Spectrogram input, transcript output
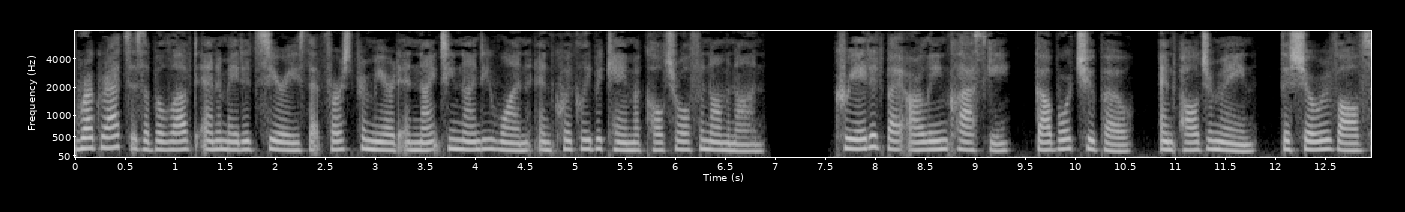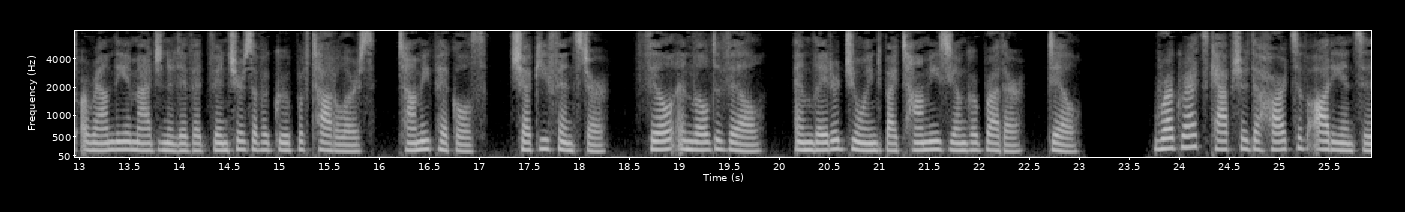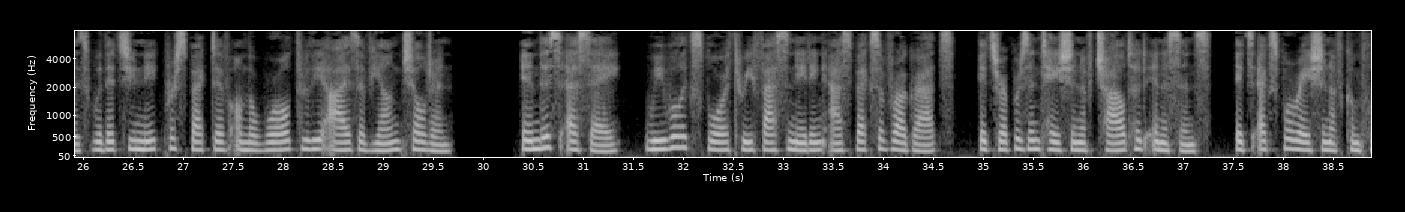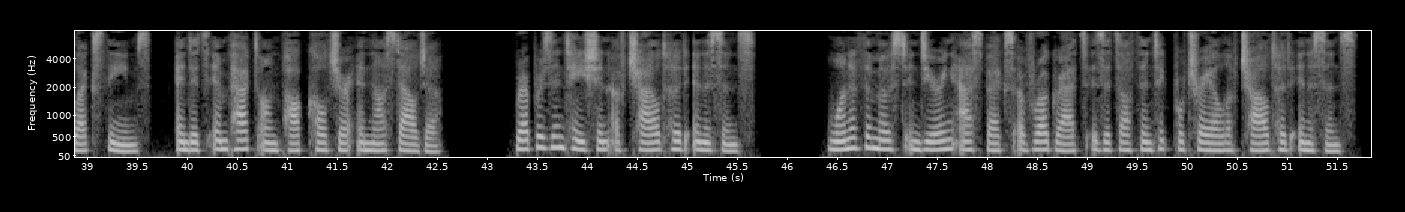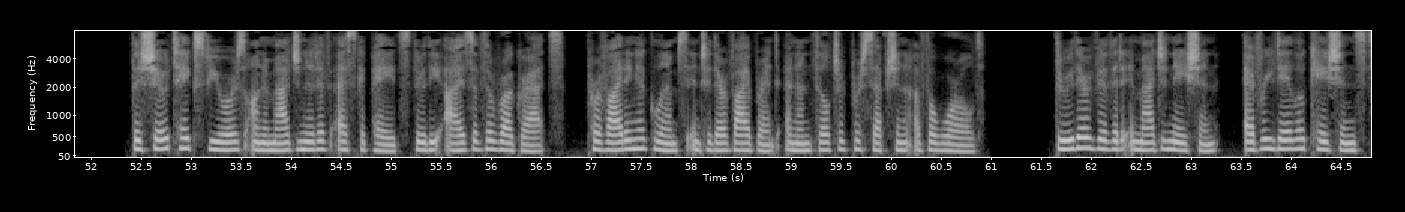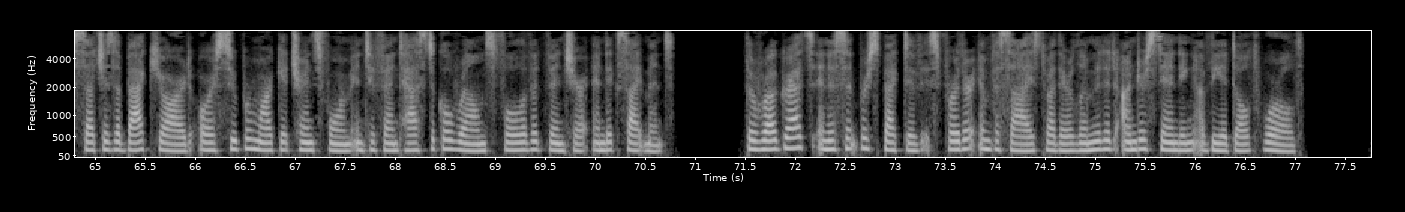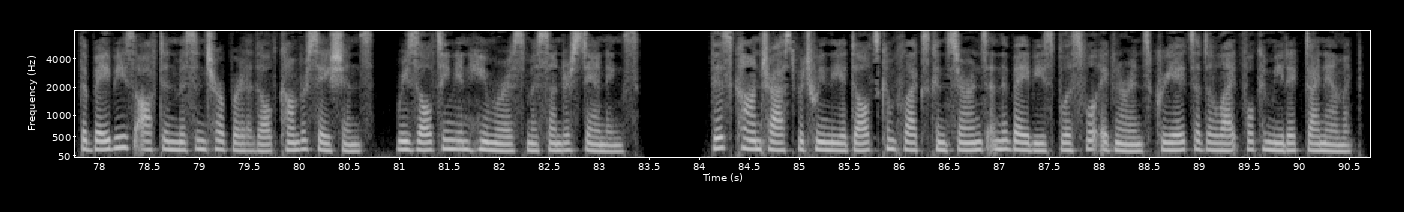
Rugrats is a beloved animated series that first premiered in 1991 and quickly became a cultural phenomenon. Created by Arlene Klasky, Gábor Csupó, and Paul Germain, the show revolves around the imaginative adventures of a group of toddlers, Tommy Pickles, Chuckie Finster, Phil and Lil DeVille, and later joined by Tommy's younger brother, Dil. Rugrats captured the hearts of audiences with its unique perspective on the world through the eyes of young children. In this essay, we will explore three fascinating aspects of Rugrats its representation of childhood innocence, its exploration of complex themes, and its impact on pop culture and nostalgia. Representation of childhood innocence. One of the most endearing aspects of Rugrats is its authentic portrayal of childhood innocence. The show takes viewers on imaginative escapades through the eyes of the Rugrats, providing a glimpse into their vibrant and unfiltered perception of the world. Through their vivid imagination, everyday locations such as a backyard or a supermarket transform into fantastical realms full of adventure and excitement. The Rugrats' innocent perspective is further emphasized by their limited understanding of the adult world. The babies often misinterpret adult conversations, resulting in humorous misunderstandings. This contrast between the adult's complex concerns and the baby's blissful ignorance creates a delightful comedic dynamic.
